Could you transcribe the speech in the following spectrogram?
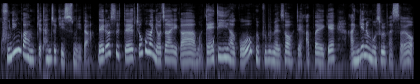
군인과 함께 탄 적이 있습니다. 내렸을 어렸을 때 조그만 여자아이가 뭐 데디 하고 부르면서 이제 아빠에게 안기는 모습을 봤어요.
